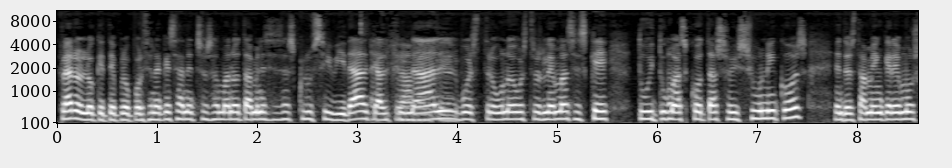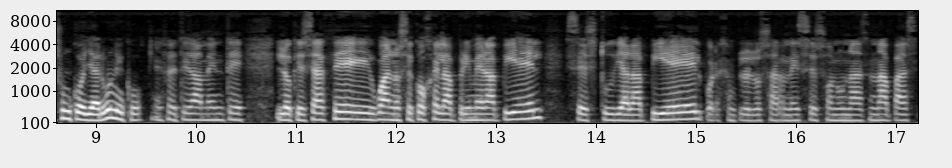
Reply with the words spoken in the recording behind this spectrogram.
claro, lo que te proporciona que sean hechos a mano también es esa exclusividad, que al final vuestro uno de vuestros lemas es que tú y tu mascota sois únicos, entonces también queremos un collar único. Efectivamente, lo que se hace igual no se coge la primera piel, se estudia la piel, por ejemplo, los arneses son unas napas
